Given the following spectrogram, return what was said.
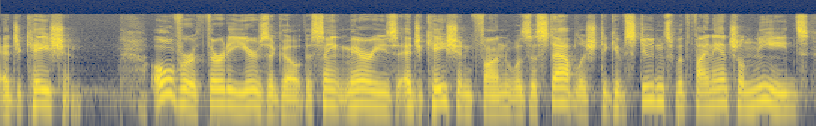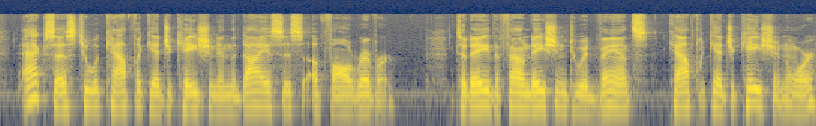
Education. Over 30 years ago, the St. Mary's Education Fund was established to give students with financial needs access to a Catholic education in the Diocese of Fall River. Today, the Foundation to Advance Catholic Education, or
